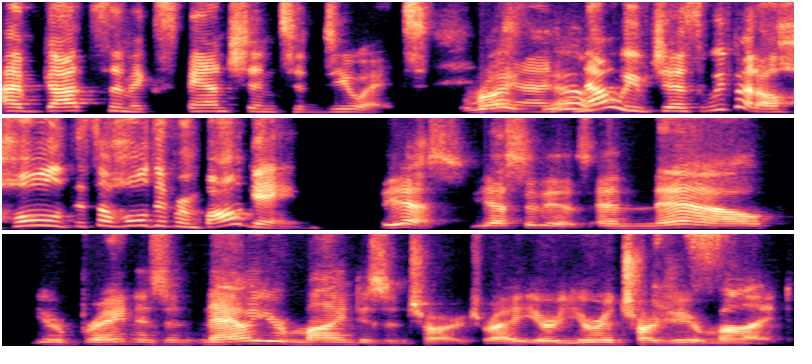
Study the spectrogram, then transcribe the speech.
I've got some expansion to do it? Right. And yeah. now we've just we've got a whole it's a whole different ball game. Yes, yes, it is. And now your brain isn't. Now your mind is in charge, right? You're you're in charge of your mind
